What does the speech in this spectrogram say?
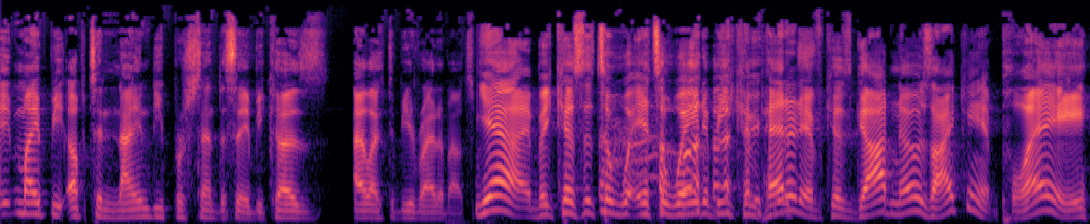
it might be up to ninety percent to say because I like to be right about sports. Yeah, because it's a it's a way to be competitive. Because God knows I can't play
